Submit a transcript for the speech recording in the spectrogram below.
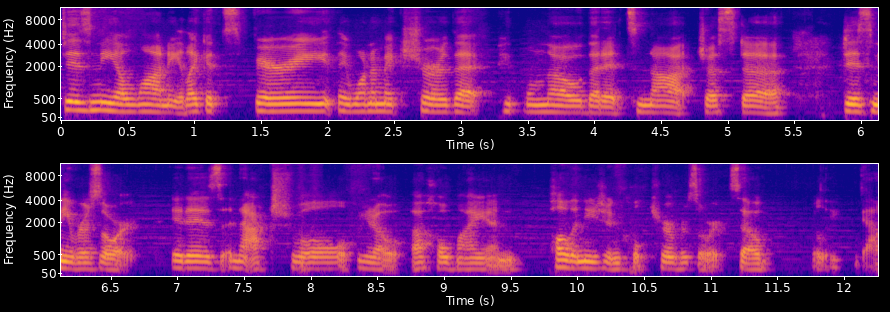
Disney Aulani Like it's very, they want to make sure that people know that it's not just a Disney resort. It is an actual, you know, a Hawaiian Polynesian culture resort. So really, yeah.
